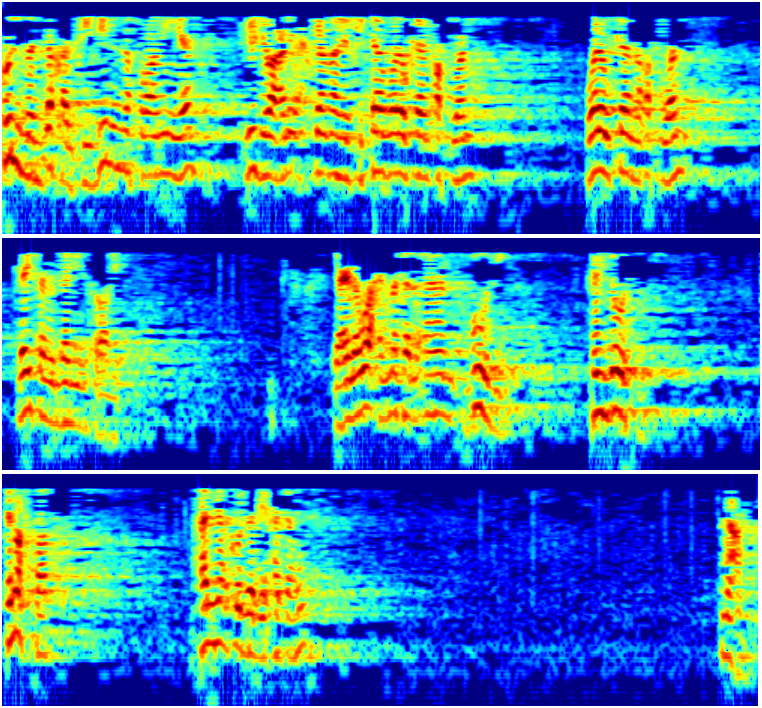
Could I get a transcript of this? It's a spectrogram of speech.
كل من دخل في دين النصرانية يجرى عليه أحكام أهل الكتاب ولو كان أصلا ولو كان أصلا ليس من بني إسرائيل يعني لو واحد مثلا الآن بوذي هندوسي تنصر هل نأكل ذبيحته؟ نعم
